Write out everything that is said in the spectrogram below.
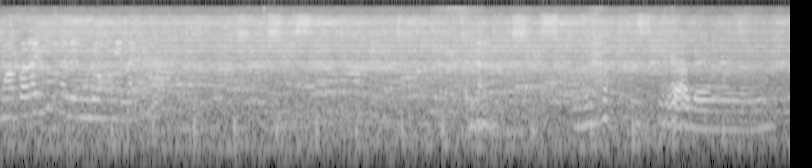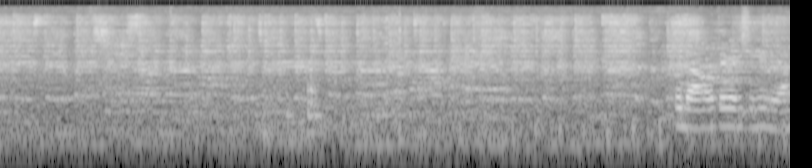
mau apa lagi? Ada yang mau ngomongin lagi? Nggak? udah Enggak, enggak ada yang Udah OTW ke sini ya.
